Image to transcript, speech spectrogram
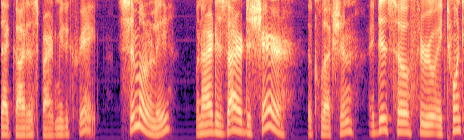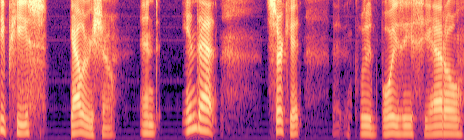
that God inspired me to create. Similarly, when I desired to share the collection, I did so through a 20 piece gallery show. And in that circuit, that included Boise, Seattle,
